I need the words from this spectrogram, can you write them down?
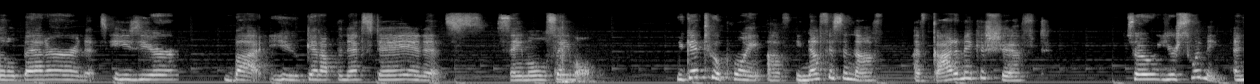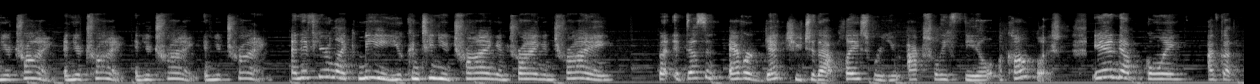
little better and it's easier, but you get up the next day and it's same old, same old. You get to a point of enough is enough. I've got to make a shift. So you're swimming and you're trying and you're trying and you're trying and you're trying. And if you're like me, you continue trying and trying and trying, but it doesn't ever get you to that place where you actually feel accomplished. You end up going, I've got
